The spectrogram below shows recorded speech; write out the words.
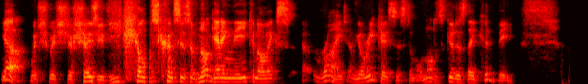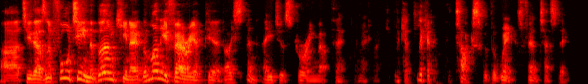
yeah, which which just shows you the consequences of not getting the economics right of your ecosystem, or not as good as they could be. Uh, 2014, the Bern keynote, the money fairy appeared. I spent ages drawing that thing. look at look at the tux with the wings, fantastic.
